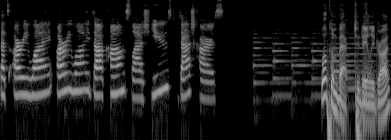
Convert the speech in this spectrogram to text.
That's R-E-Y, R-E-Y.com slash used dash cars. Welcome back to Daily Drive.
